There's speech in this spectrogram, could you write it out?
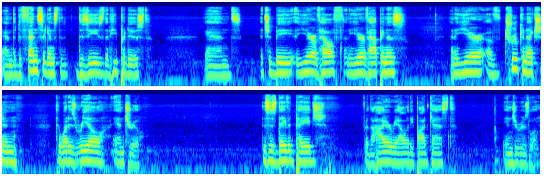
and the defense against the disease that he produced. And it should be a year of health and a year of happiness and a year of true connection to what is real and true. This is David Page for the Higher Reality Podcast in Jerusalem.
